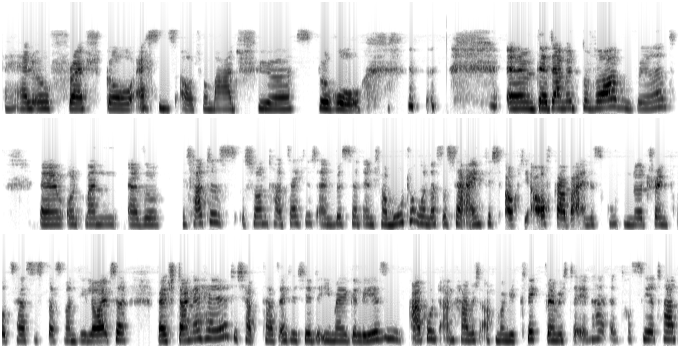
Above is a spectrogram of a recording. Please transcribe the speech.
Hello Fresh Go Essensautomat fürs Büro, ähm, der damit beworben wird. Ähm, und man, also ich hatte es schon tatsächlich ein bisschen in Vermutung und das ist ja eigentlich auch die Aufgabe eines guten Nurturing-Prozesses, dass man die Leute bei Stange hält. Ich habe tatsächlich jede E-Mail gelesen. Ab und an habe ich auch mal geklickt, wenn mich der Inhalt interessiert hat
